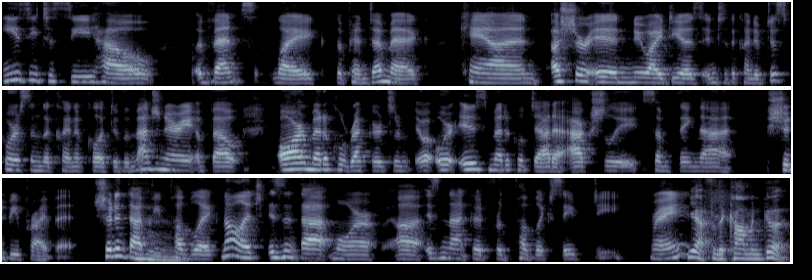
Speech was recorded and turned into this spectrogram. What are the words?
easy to see how events like the pandemic can usher in new ideas into the kind of discourse and the kind of collective imaginary about are medical records or, or is medical data actually something that should be private shouldn't that be Mhm. public knowledge isn't that more uh, isn't that good for the public safety right Yeah, for the common good.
